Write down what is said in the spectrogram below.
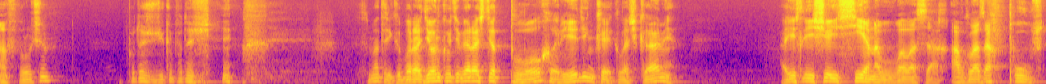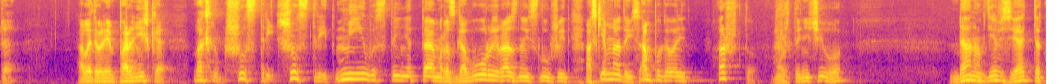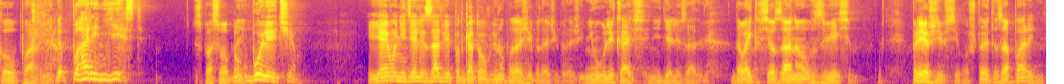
А впрочем, подожди-ка, подожди. Смотри-ка, бороденка у тебя растет плохо, реденькая, клочками. А если еще и сено в волосах, а в глазах пусто? А в это время парнишка вокруг шустрит, шустрит, милостыня там, разговоры разные слушает. А с кем надо и сам поговорит. А что? Может, и ничего. Да, но где взять такого парня? Да парень есть. Способный? Ну, более чем. И я его недели за две подготовлю. Ну, подожди, подожди, подожди. Не увлекайся недели за две. Давай-ка все заново взвесим. Прежде всего, что это за парень?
